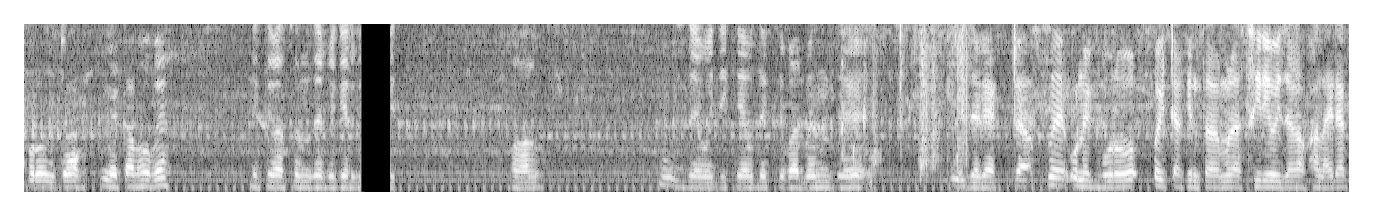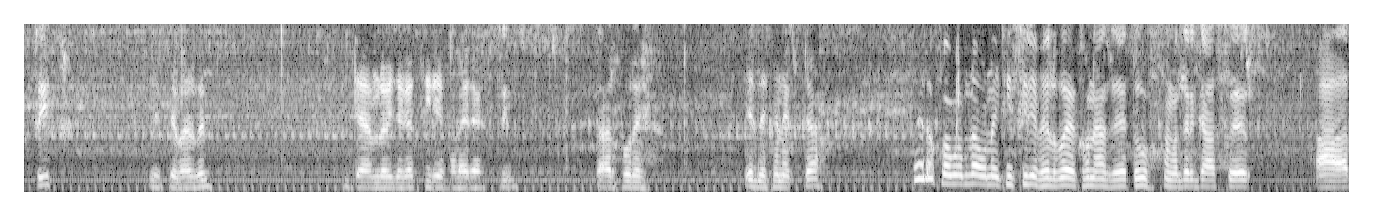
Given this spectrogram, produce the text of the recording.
খরচটা মেকআপ হবে। দেখতে পাচ্ছেন যে বেগের ফল, যে ওইদিকেও দেখতে পারবেন যে ওই জায়গায় একটা আছে, অনেক বড়। ওইটা কিন্তু আমরা ছিঁড়ে ওই জায়গা ফালাই রাখছি। দেখতে পারবেন। এটা আমরা ওই জায়গায় ছিঁড়ে ফালাই রাখছি। তারপরে এ দেখেন একটা। এরকম আমরা অনেকই ছিঁড়ে ফেলব এখন, আর যেহেতু আমাদের গাছের আর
